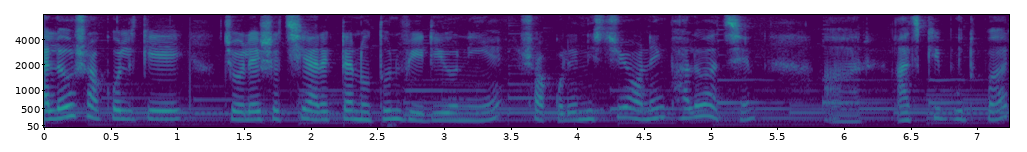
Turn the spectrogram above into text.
হ্যালো সকলকে, চলে এসেছি আরেকটা নতুন ভিডিও নিয়ে। সকলে নিশ্চয়ই অনেক ভালো আছেন। আর আজকে বুধবার,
